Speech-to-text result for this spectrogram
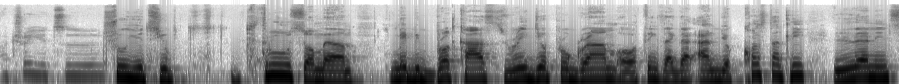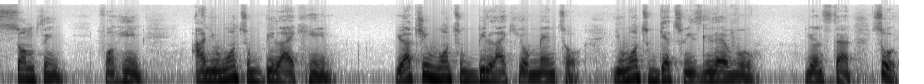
Or through you to through YouTube, through some um, maybe broadcast, radio program, or things like that, and you're constantly learning something from him, and you want to be like him. You actually want to be like your mentor. You want to get to his level. You understand? So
